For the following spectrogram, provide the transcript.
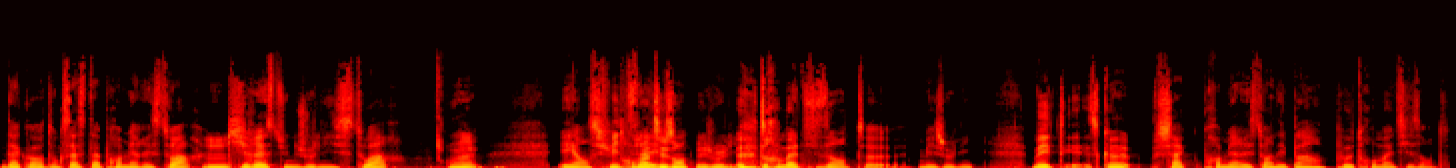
D'accord, donc ça c'est ta première histoire, Mm. qui reste une jolie histoire. Ouais, Et ensuite, a- traumatisante mais jolie. traumatisante, euh, mais jolie. Mais est-ce que chaque première histoire n'est pas un peu traumatisante?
